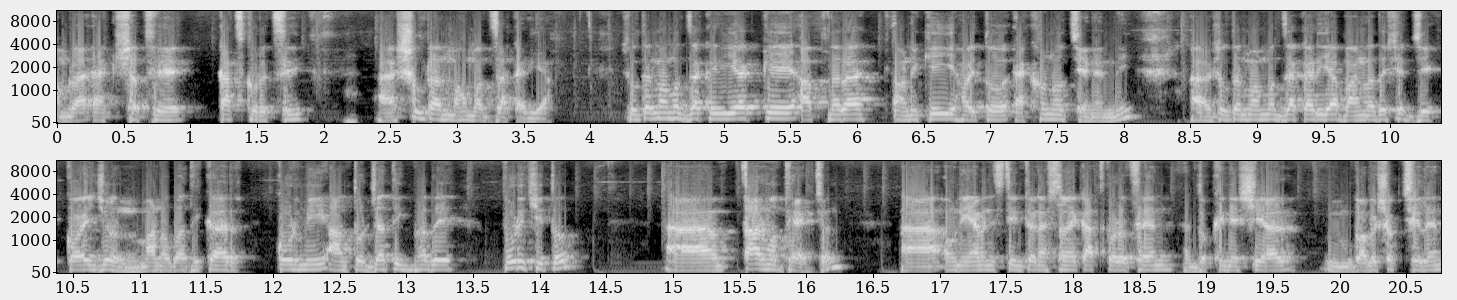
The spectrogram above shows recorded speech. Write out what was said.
আমরা একসাথে কাজ করেছি সুলতান মোহাম্মদ জাকারিয়া। সুলতান মোহাম্মদ জাকারিয়াকে আপনারা অনেকেই হয়তো এখনও চেনেননি। সুলতান মোহাম্মদ জাকারিয়া বাংলাদেশের যে কয়জন মানবাধিকার কর্মী আন্তর্জাতিকভাবে পরিচিত তার মধ্যে একজন। উনি অ্যামনেস্টি ইন্টারন্যাশনালে কাজ করেছেন দক্ষিণ এশিয়ার গবেষক ছিলেন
